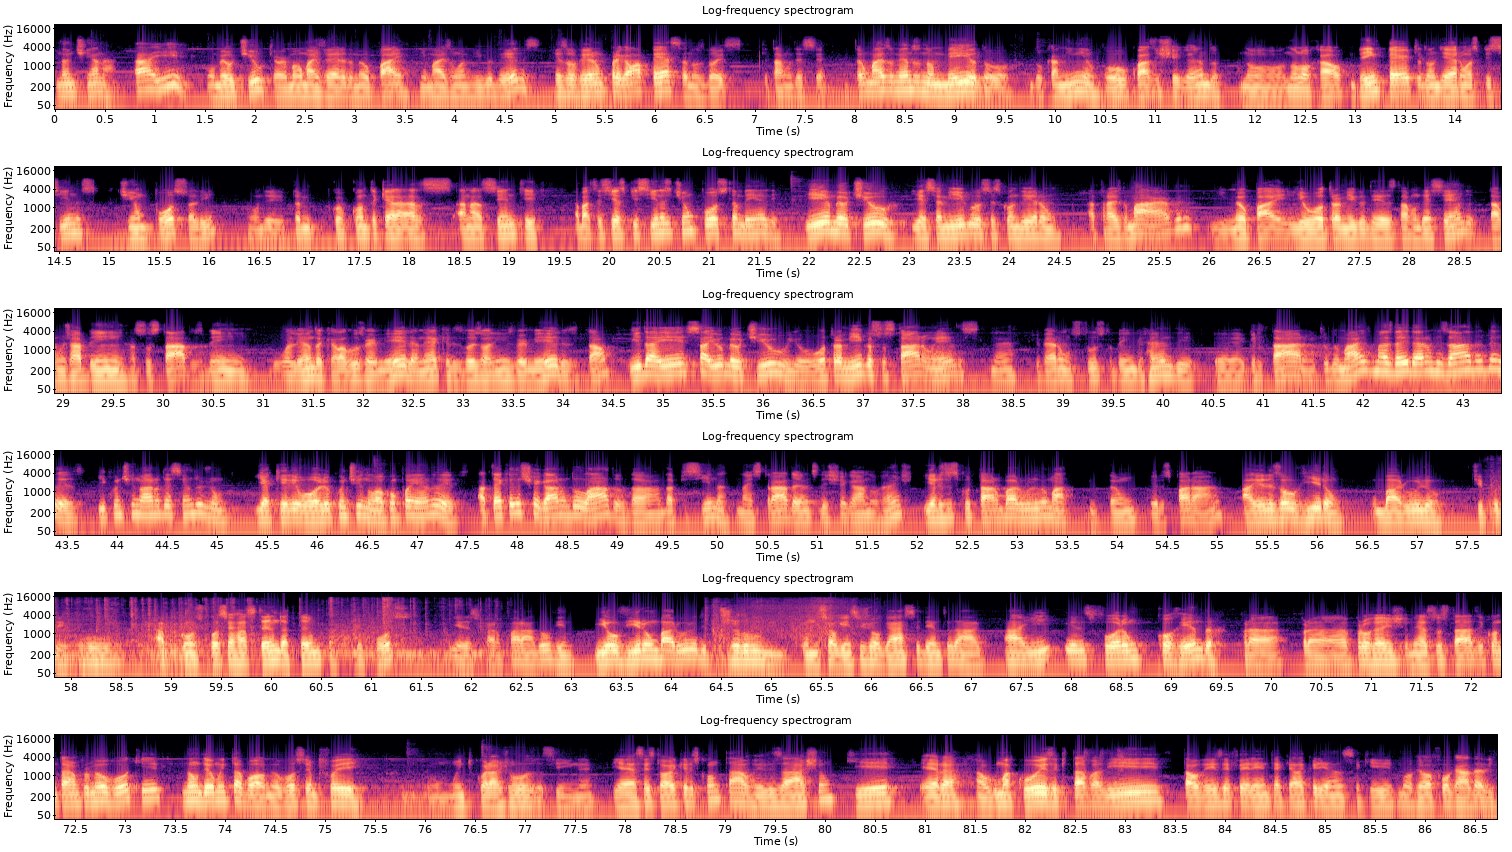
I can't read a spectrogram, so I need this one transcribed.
não tinha nada. Aí, o meu tio, que é o irmão mais velho do meu pai, e mais um amigo deles, resolveram pregar uma peça nos dois que estavam descendo. Então, mais ou menos no meio do, do caminho, ou quase chegando no, no local, bem perto de onde eram as piscinas, tinha um poço ali, onde conta que era as, a nascente abastecia as piscinas e tinha um poço também ali. E o meu tio e esse amigo se esconderam atrás de uma árvore e meu pai e o outro amigo deles estavam descendo, estavam já bem assustados, bem olhando aquela luz vermelha, né, aqueles dois olhinhos vermelhos e tal. E daí saiu meu tio e o outro amigo, assustaram eles, né, tiveram um susto bem grande, é, gritaram e tudo mais, mas daí deram risada e beleza. E continuaram descendo junto. E aquele olho continuou acompanhando eles. Até que eles chegaram do lado da, da piscina, na estrada, antes de chegar no rancho, e eles escutaram barulho no mato. Então eles pararam. Aí eles ouviram um barulho tipo de. como se fosse arrastando a tampa do poço. E eles ficaram parados ouvindo. E ouviram um barulho de. como se alguém se jogasse dentro da água. Aí eles foram correndo para o rancho, né, assustados, e contaram para o meu avô que não deu muita bola. Meu avô sempre foi muito corajoso, assim, né? E é essa história que eles contavam. Eles acham que era alguma coisa que estava ali, talvez referente àquela criança que morreu afogada ali.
